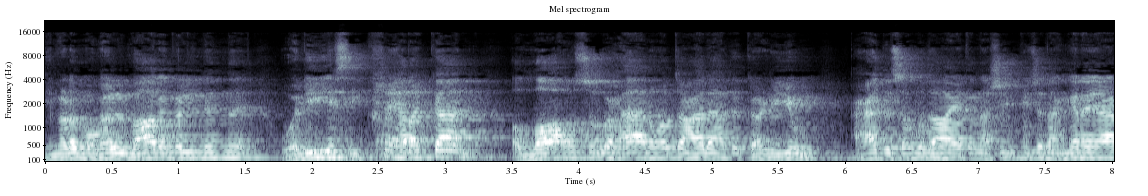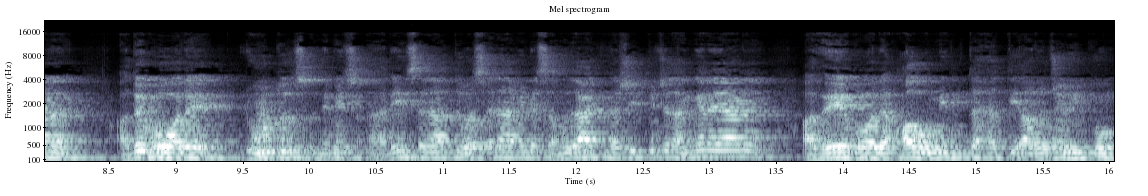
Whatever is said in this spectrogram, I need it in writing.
നിങ്ങളുടെ മുകൾ ഭാഗങ്ങളിൽ നിന്ന് വലിയ ശിക്ഷ ഇറക്കാൻ അള്ളാഹു സുബാനോ വ തആലാക്ക് കഴിയും. ആദ്യ സമുദായത്തെ നശിപ്പിച്ചത് അങ്ങനെയാണ്. അതുപോലെ ലൂത്ത് നബി അലൈഹി സ്വലാത്തു വസ്സലാമിന്റെ സമുദായത്തെ നശിപ്പിച്ചത് അങ്ങനെയാണ്. അതേപോലെ തഹത്തി അർജുലിക്കും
